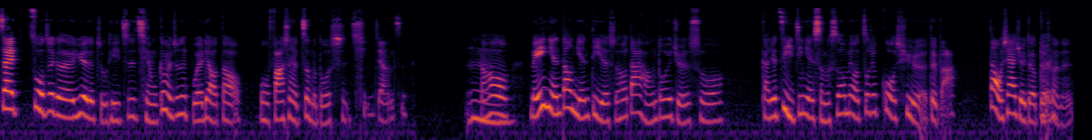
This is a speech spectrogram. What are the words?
在做这个月的主题之前，我根本就是不会料到我发生了这么多事情，这样子。嗯，然后每一年到年底的时候，大家好像都会觉得说，感觉自己今年什么时候没有做就过去了，对吧？但我现在觉得不可能，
